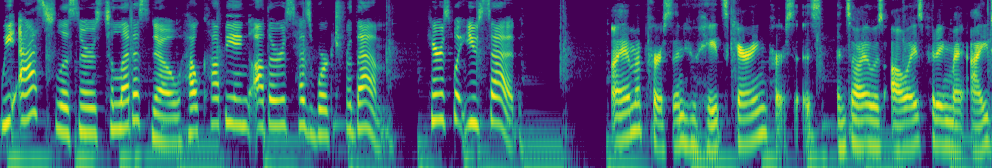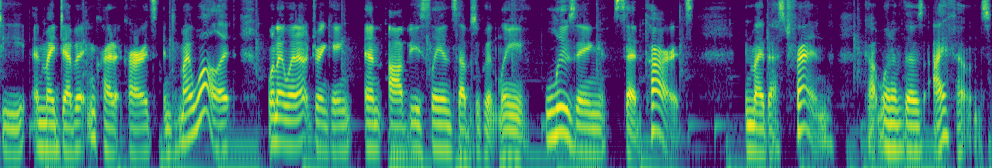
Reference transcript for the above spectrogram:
We asked listeners to let us know how copying others has worked for them. Here's what you said. I am a person who hates carrying purses, and so I was always putting my ID and my debit and credit cards into my wallet when I went out drinking, and obviously and subsequently losing said cards. And my best friend got one of those iPhones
